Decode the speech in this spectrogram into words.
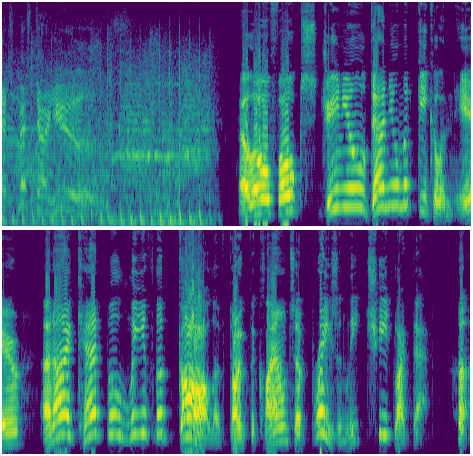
it's Mr. Hughes. Hello, folks. Genial Daniel McGeekeland here, and I can't believe the gall of Doink the Clown to brazenly cheat like that. Huh.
